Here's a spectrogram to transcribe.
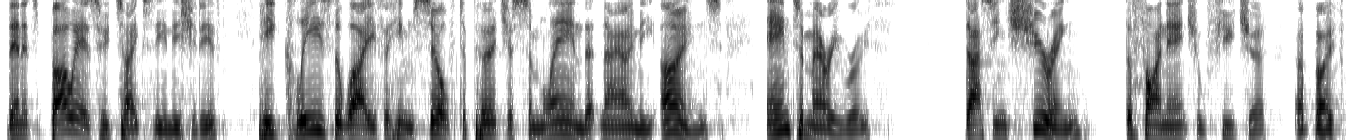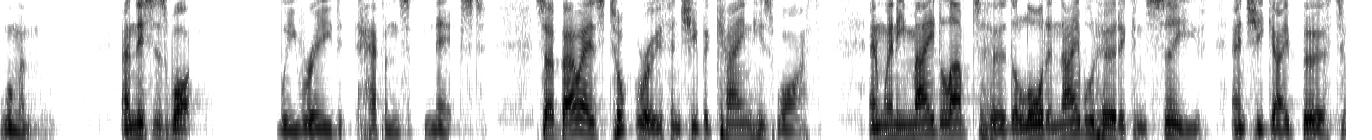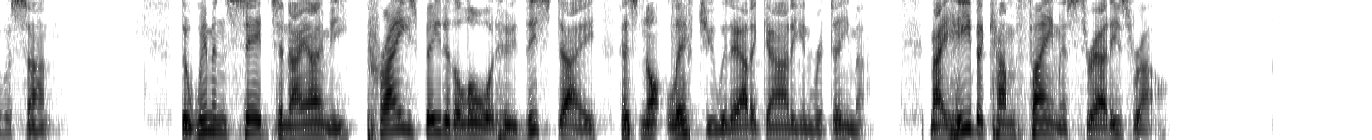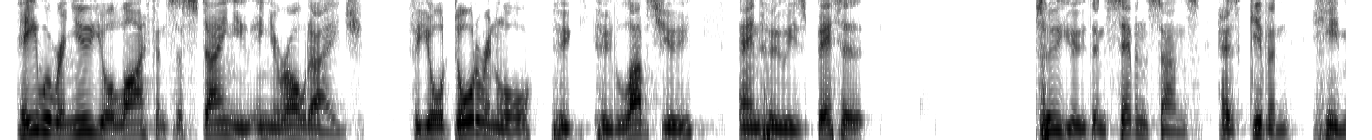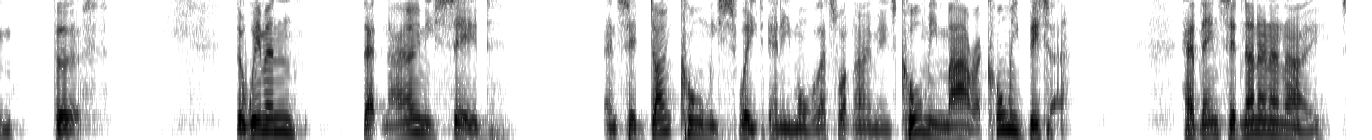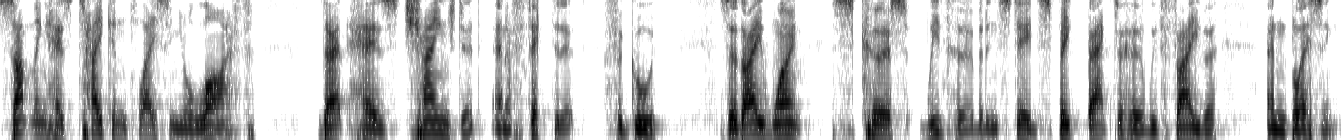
Then it's Boaz who takes the initiative. He clears the way for himself to purchase some land that Naomi owns and to marry Ruth, thus ensuring the financial future of both women. And this is what we read happens next. So Boaz took Ruth and she became his wife. And when he made love to her, the Lord enabled her to conceive and she gave birth to a son. The women said to Naomi, Praise be to the Lord who this day has not left you without a guardian redeemer. May he become famous throughout Israel. He will renew your life and sustain you in your old age. For your daughter in law, who, who loves you and who is better to you than seven sons, has given him birth. The women that Naomi said and said, Don't call me sweet anymore. That's what Naomi means. Call me Mara. Call me bitter. Have then said, No, no, no, no. Something has taken place in your life that has changed it and affected it for good. So they won't curse with her, but instead speak back to her with favour and blessing.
